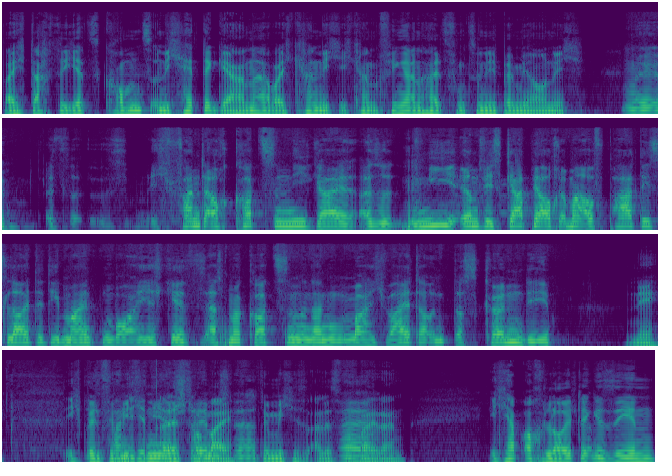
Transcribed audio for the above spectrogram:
weil ich dachte, jetzt kommt's und ich hätte gerne, aber ich kann nicht. Ich kann, Finger an den Hals funktioniert bei mir auch nicht. Nee. Es, es, ich fand auch Kotzen nie geil. Also nie irgendwie. Es gab ja auch immer auf Partys Leute, die meinten, boah, ich gehe jetzt erstmal kotzen und dann mache ich weiter. Und das können die. Nee. Ich bin für mich ich jetzt alles vorbei. Für mich ist alles Ja, vorbei dann. Ich habe auch Leute gesehen,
